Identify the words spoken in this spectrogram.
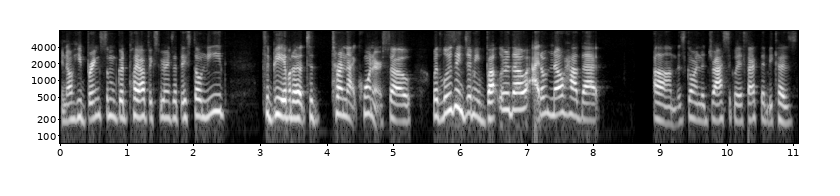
You know, he brings some good playoff experience that they still need to be able to, to turn that corner. So with losing Jimmy Butler, though, I don't know how that um, is going to drastically affect them because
